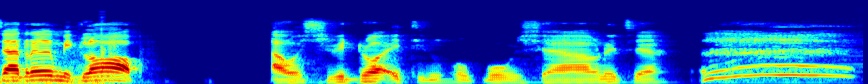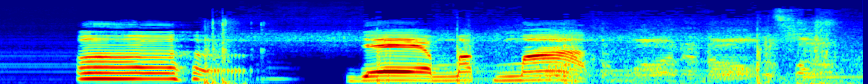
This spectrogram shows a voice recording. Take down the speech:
จะเริ่มอีกรอบ เอาชีวิตรอดไอถึงหกโมงเช้านะจ๊ะเออแย่มากๆ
